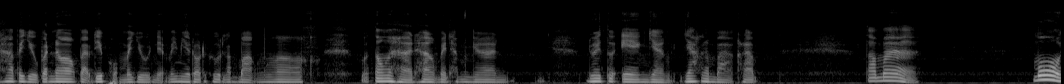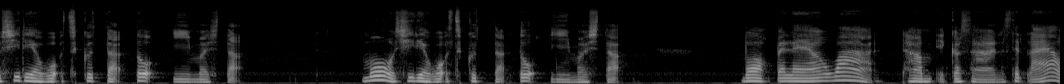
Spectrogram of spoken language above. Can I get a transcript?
ถ้าไปอยู่บ้านนอกแบบที่ผมมาอยู่เนี่ยไม่มีรถคือลำบากมากก็ต้องหาทางไปทำงานด้วยตัวเองอย่างยากลำบากครับ ต่อมาもう資料を作ったと言いましたもう資料を作ったと言いました บอกไปแล้วว่าทำเอกสารเสร็จแล้ว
